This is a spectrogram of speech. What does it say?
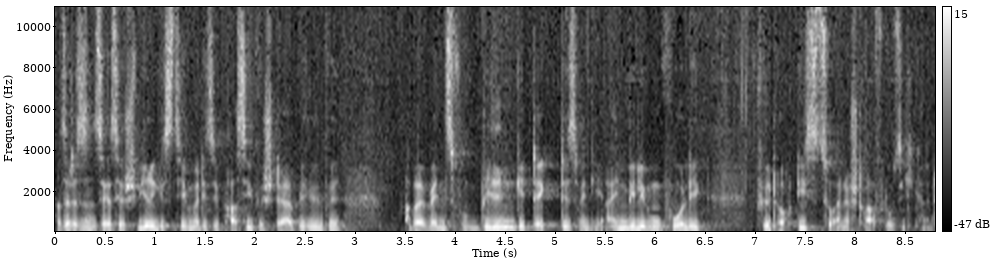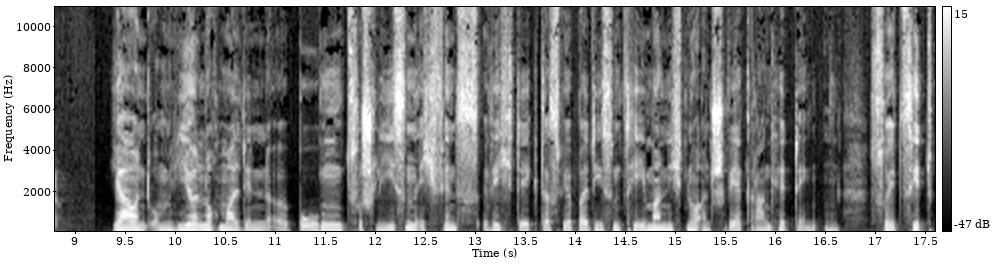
Also das ist ein sehr, sehr schwieriges Thema, diese passive Sterbehilfe. Aber wenn es vom Willen gedeckt ist, wenn die Einwilligung vorliegt, führt auch dies zu einer Straflosigkeit. Ja, und um hier nochmal den äh, Bogen zu schließen, ich finde es wichtig, dass wir bei diesem Thema nicht nur an Schwerkranke denken. Suizid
